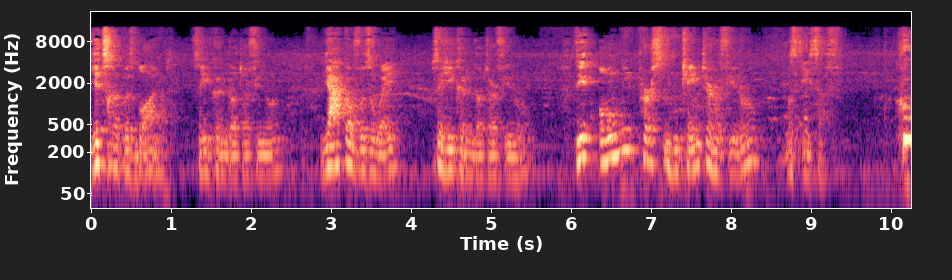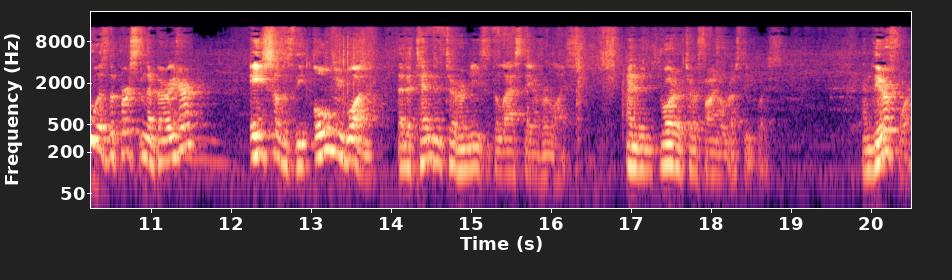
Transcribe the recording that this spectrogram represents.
Yitzchak was blind, so he couldn't go to her funeral. Yaakov was away, so he couldn't go to her funeral. The only person who came to her funeral was Esav. Who was the person that buried her? Esav is the only one that attended to her needs at the last day of her life and it brought her to her final resting place. And therefore,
